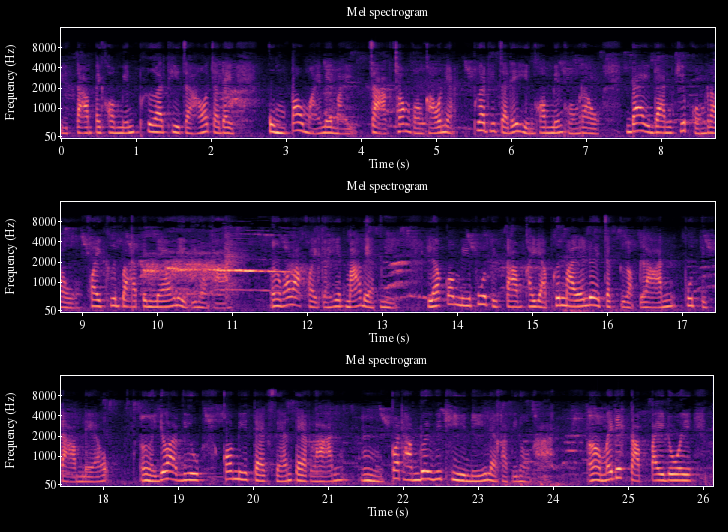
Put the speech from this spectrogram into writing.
ติดตามไปคอมเมนต์เพื่อที่จะเขาจะได้กลุ่มเป้าหมายใหม่ ๆ จากช่องของเขาเนี่ยเพื่อที่จะได้เห็นคอมเมนต์ของเรา ได้ดันคลิปของเราคอยคืนบาเป็นแล้วนี่พี่น้องคะเออเพราะว่าคอยกระเฮ็ดม้าแบบนี้ แล้วก็มีผู้ติดตามขยับขึ้นมาเรื่อยๆ จะเกือบล้านผู้ติดตามแล้ว เออยอดวิวก็มีแตกแสนแตกล้าน อืม ก็ทำด้วยวิธีนี้แหละค่ะพี่น้องค่ะ เออ ไม่ได้กลับไปโดยไป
